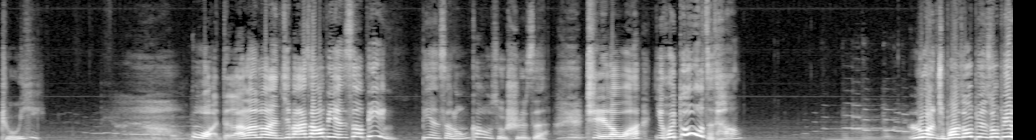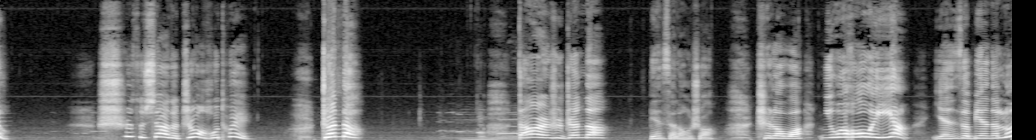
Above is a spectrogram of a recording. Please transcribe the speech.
主意。我得了乱七八糟变色病。变色龙告诉狮子：“吃了我，你会肚子疼。”乱七八糟变色病，狮子吓得直往后退。真的？当然是真的。变色龙说：“吃了我，你会和我一样，颜色变得乱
